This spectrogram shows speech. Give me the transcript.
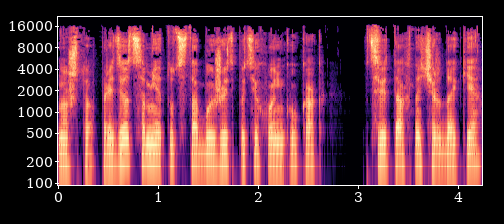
Ну что, придется мне тут с тобой жить потихоньку, как в цветах на чердаке?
